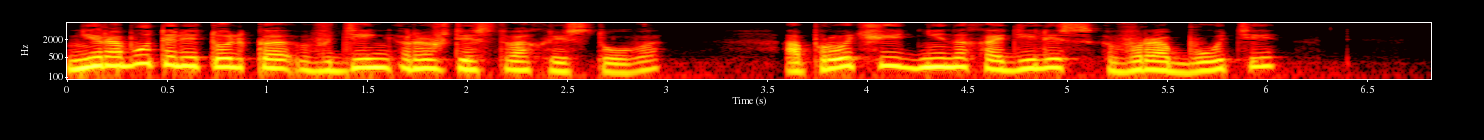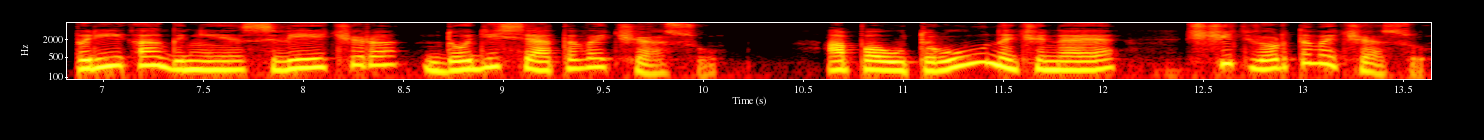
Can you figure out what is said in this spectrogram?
не работали только в день Рождества Христова, а прочие дни находились в работе при огне с вечера до десятого часу, а поутру, начиная с четвертого часу.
